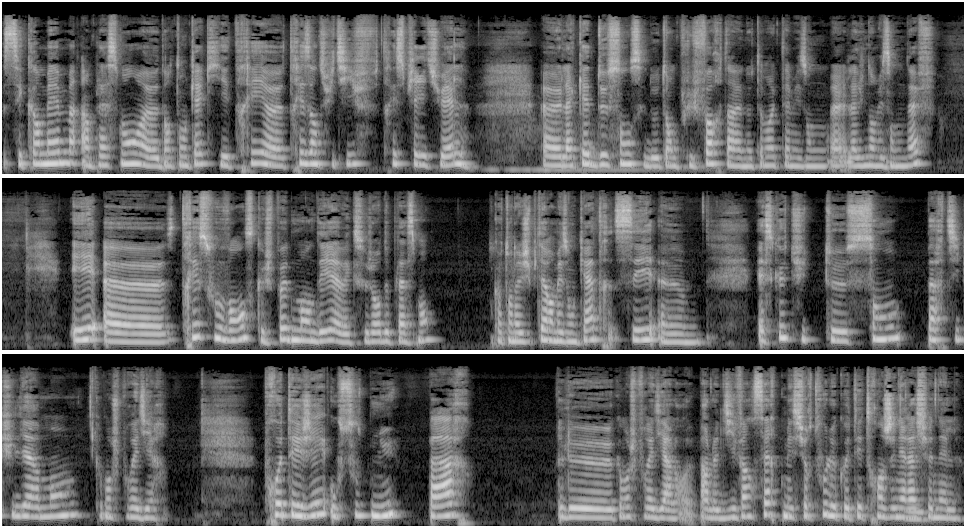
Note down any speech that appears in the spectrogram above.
c'est quand même un placement euh, dans ton cas qui est très euh, très intuitif, très spirituel. Euh, la quête de sens est d'autant plus forte, hein, notamment avec ta maison, la lune en maison 9. Et très souvent, ce que je peux demander avec ce genre de placement, quand on a Jupiter en maison 4, c'est est-ce que tu te sens particulièrement, comment je pourrais dire, protégé ou soutenu par le comment je pourrais dire alors par le divin certes mais surtout le côté transgénérationnel.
